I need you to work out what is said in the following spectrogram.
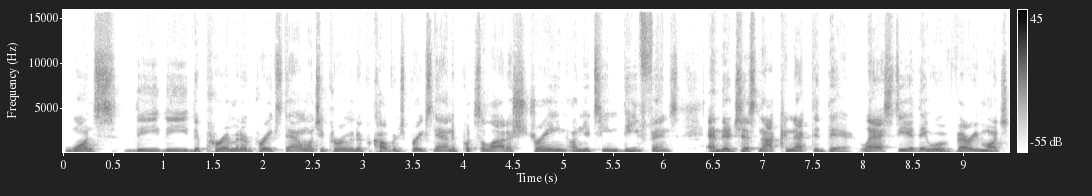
once the the the perimeter breaks down, once your perimeter coverage breaks down, it puts a lot of strain on your team defense, and they're just not connected there. Last year, they were very much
